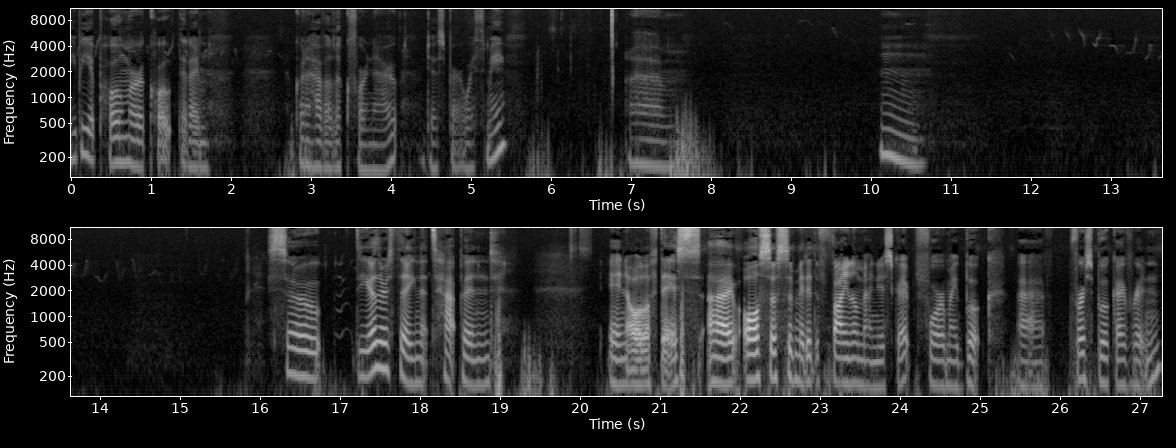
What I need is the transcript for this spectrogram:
maybe a poem or a quote that I'm I'm going to have a look for now. Just bear with me. Um, hmm. So the other thing that's happened in all of this, I also submitted the final manuscript for my book, uh, first book I've written,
